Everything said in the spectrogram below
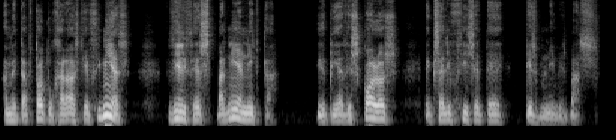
αμεταυτότου χαράς και ευθυμίας δήλθε σπανία νύχτα η οποία δυσκόλως εξαλειφθήσεται της μνήμης μας.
